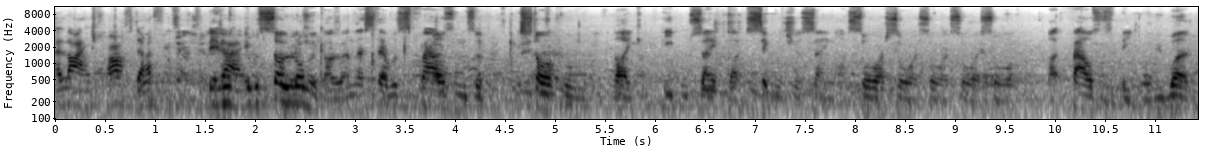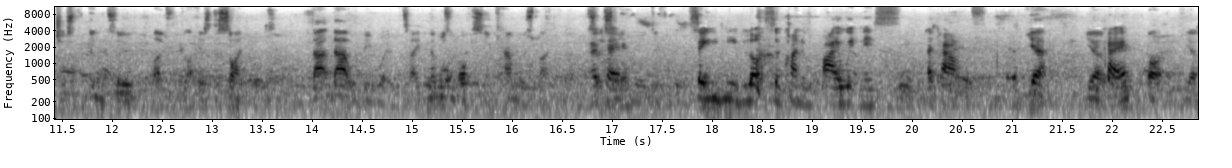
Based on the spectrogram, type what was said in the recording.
alive after died," it was so long ago, unless there was thousands of historical, like, people saying, like, signatures saying, I saw, I saw, I saw, I saw, I saw, like, thousands of people who weren't just into, like, like his disciples. That, that would be what it would take. And there wasn't obviously cameras back then, so Okay. it's a lot more difficult. so you'd need lots of kind of eyewitness accounts. Yeah, yeah. Okay. But, yeah,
